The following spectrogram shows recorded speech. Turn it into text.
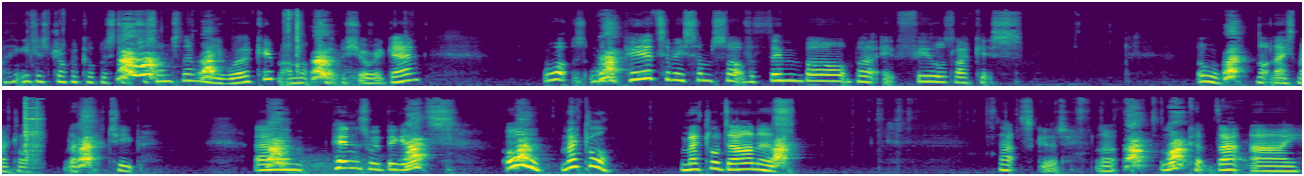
I think you just drop a couple of stitches onto them while you're working, I'm not totally sure again. What would appear to be some sort of a thimble, but it feels like it's, oh, not nice metal That's cheap. Um, pins with big heads. Oh, metal. Metal darners. That's good. Look, look at that eye.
